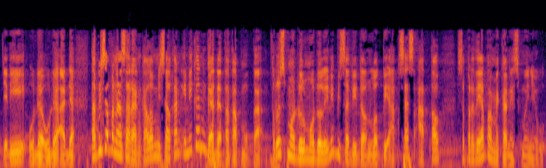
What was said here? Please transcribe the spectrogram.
Jadi udah-udah ada. Tapi saya penasaran kalau misalkan ini kan nggak ada tatap muka. Terus modul-modul ini bisa di-download, diakses atau seperti apa mekanismenya, Bu?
